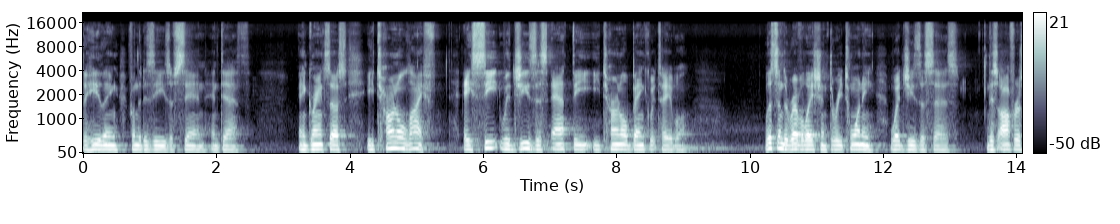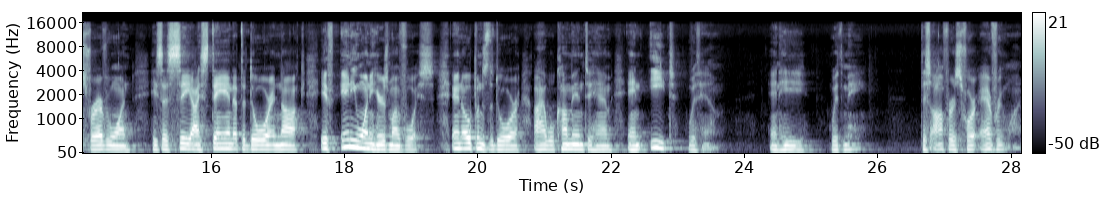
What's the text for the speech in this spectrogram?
the healing from the disease of sin and death, and grants us eternal life, a seat with Jesus at the eternal banquet table. Listen to Revelation 3:20 what Jesus says. This offer is for everyone. He says, See, I stand at the door and knock. If anyone hears my voice and opens the door, I will come in to him and eat with him, and he with me. This offer is for everyone.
